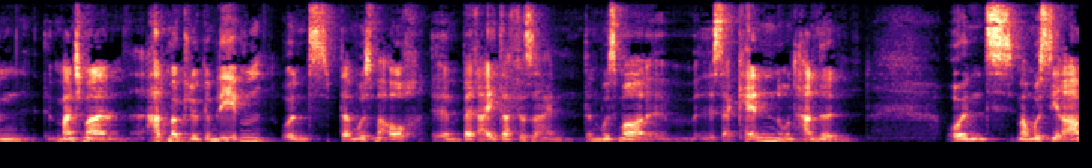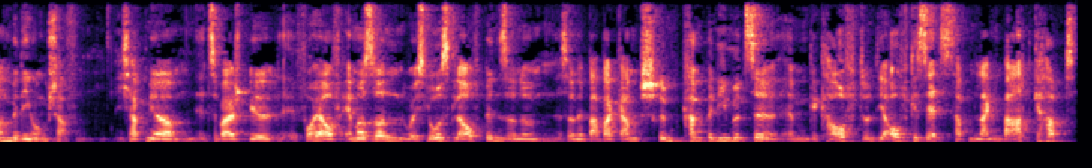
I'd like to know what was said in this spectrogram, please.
Ähm, manchmal hat man Glück im Leben und da muss man auch ähm, bereit dafür sein. Dann muss man äh, es erkennen und handeln. Und man muss die Rahmenbedingungen schaffen. Ich habe mir zum Beispiel vorher auf Amazon, wo ich losgelaufen bin, so eine, so eine Baba Gump Shrimp Company Mütze ähm, gekauft und die aufgesetzt, habe einen langen Bart gehabt.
